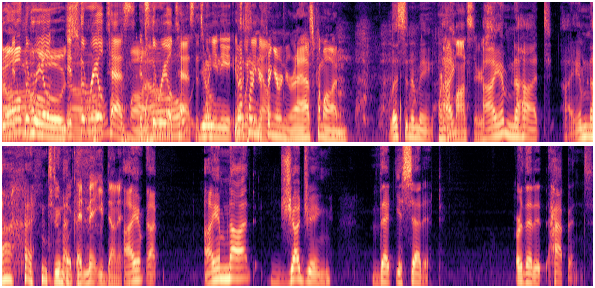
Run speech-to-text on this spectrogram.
no. I'm It's the real. gross. It's the real test. Come It's the real on. test. It's You- when you need. You're It's not when you putting your know. finger in your ass. Come on. Listen to me. We're not I- monsters. I am not. I am not. Dune book. Admit you've done it. I am. I, I am not judging that you said it or that it happened.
